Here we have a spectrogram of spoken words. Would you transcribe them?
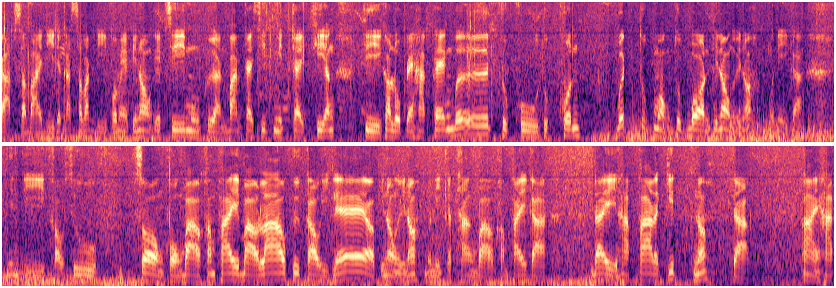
กับสบายดีและกับสวัสดีพ่อแม่พี่น้อง FC หมู่เพื่อนบ้านใกล้ชิดมิตรใกล้เคียง ที่เคารพและหักแพงเบิดทุกคู่ทุกคนเบิดทุกหม่องทุกบอนพี่น้องเอ้ยเนาะวันนี้ก็ยินดีเข้าสู่ซ่องของบ่าวคำไพ่บ่าวลาวคือเก่าอีกแล้วพี่น้องเอ้ยเนาะวันนี้กับทางบ่าวคำไพ่ก็ได้รับภารกิจเนาะจาก อ้ายหัก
